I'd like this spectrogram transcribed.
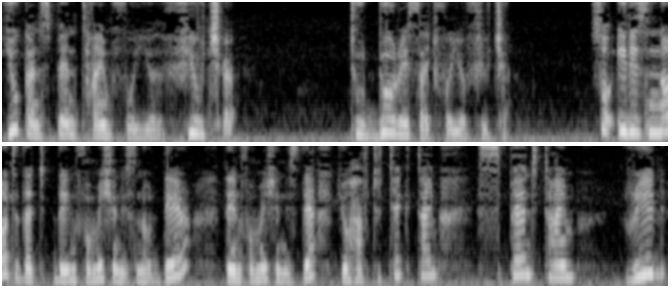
you can spend time for your future to do research for your future. So it is not that the information is not there. The information is there. You have to take time, spend time, read.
